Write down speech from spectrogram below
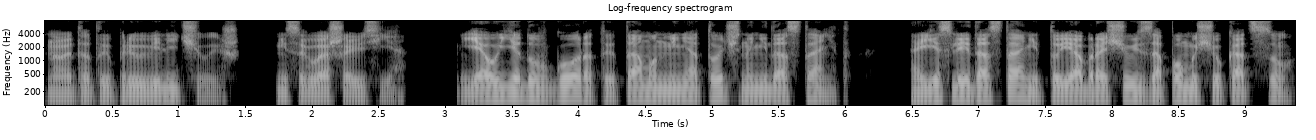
Но это ты преувеличиваешь, не соглашаюсь я. Я уеду в город, и там он меня точно не достанет. А если и достанет, то я обращусь за помощью к отцу.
